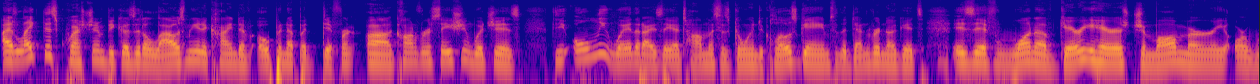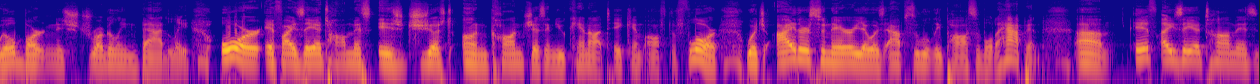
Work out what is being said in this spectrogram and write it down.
I like this question because it allows me to kind of open up a different uh, conversation, which is the only way that Isaiah Thomas is going to close games for the Denver Nuggets is if one of Gary Harris, Jamal Murray, or Will Barton is struggling badly, or if Isaiah Thomas is just just unconscious and you cannot take him off the floor, which either scenario is absolutely possible to happen. Um, if Isaiah Thomas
